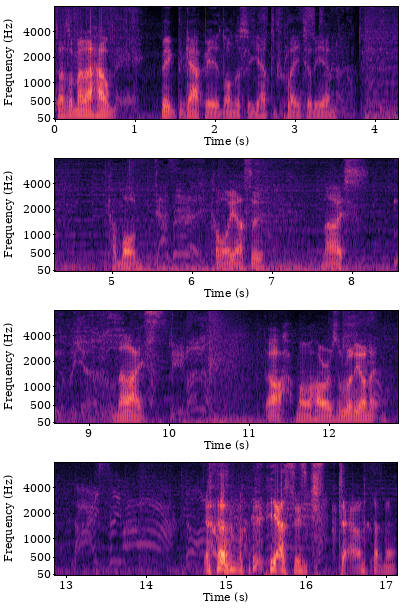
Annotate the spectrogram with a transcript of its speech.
Doesn't matter how big the gap is. Honestly, you have to play till the end. Come on, come on, Yasu. Nice, nice. Ah, oh, Momoharu's already on it. Yasu's just down.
